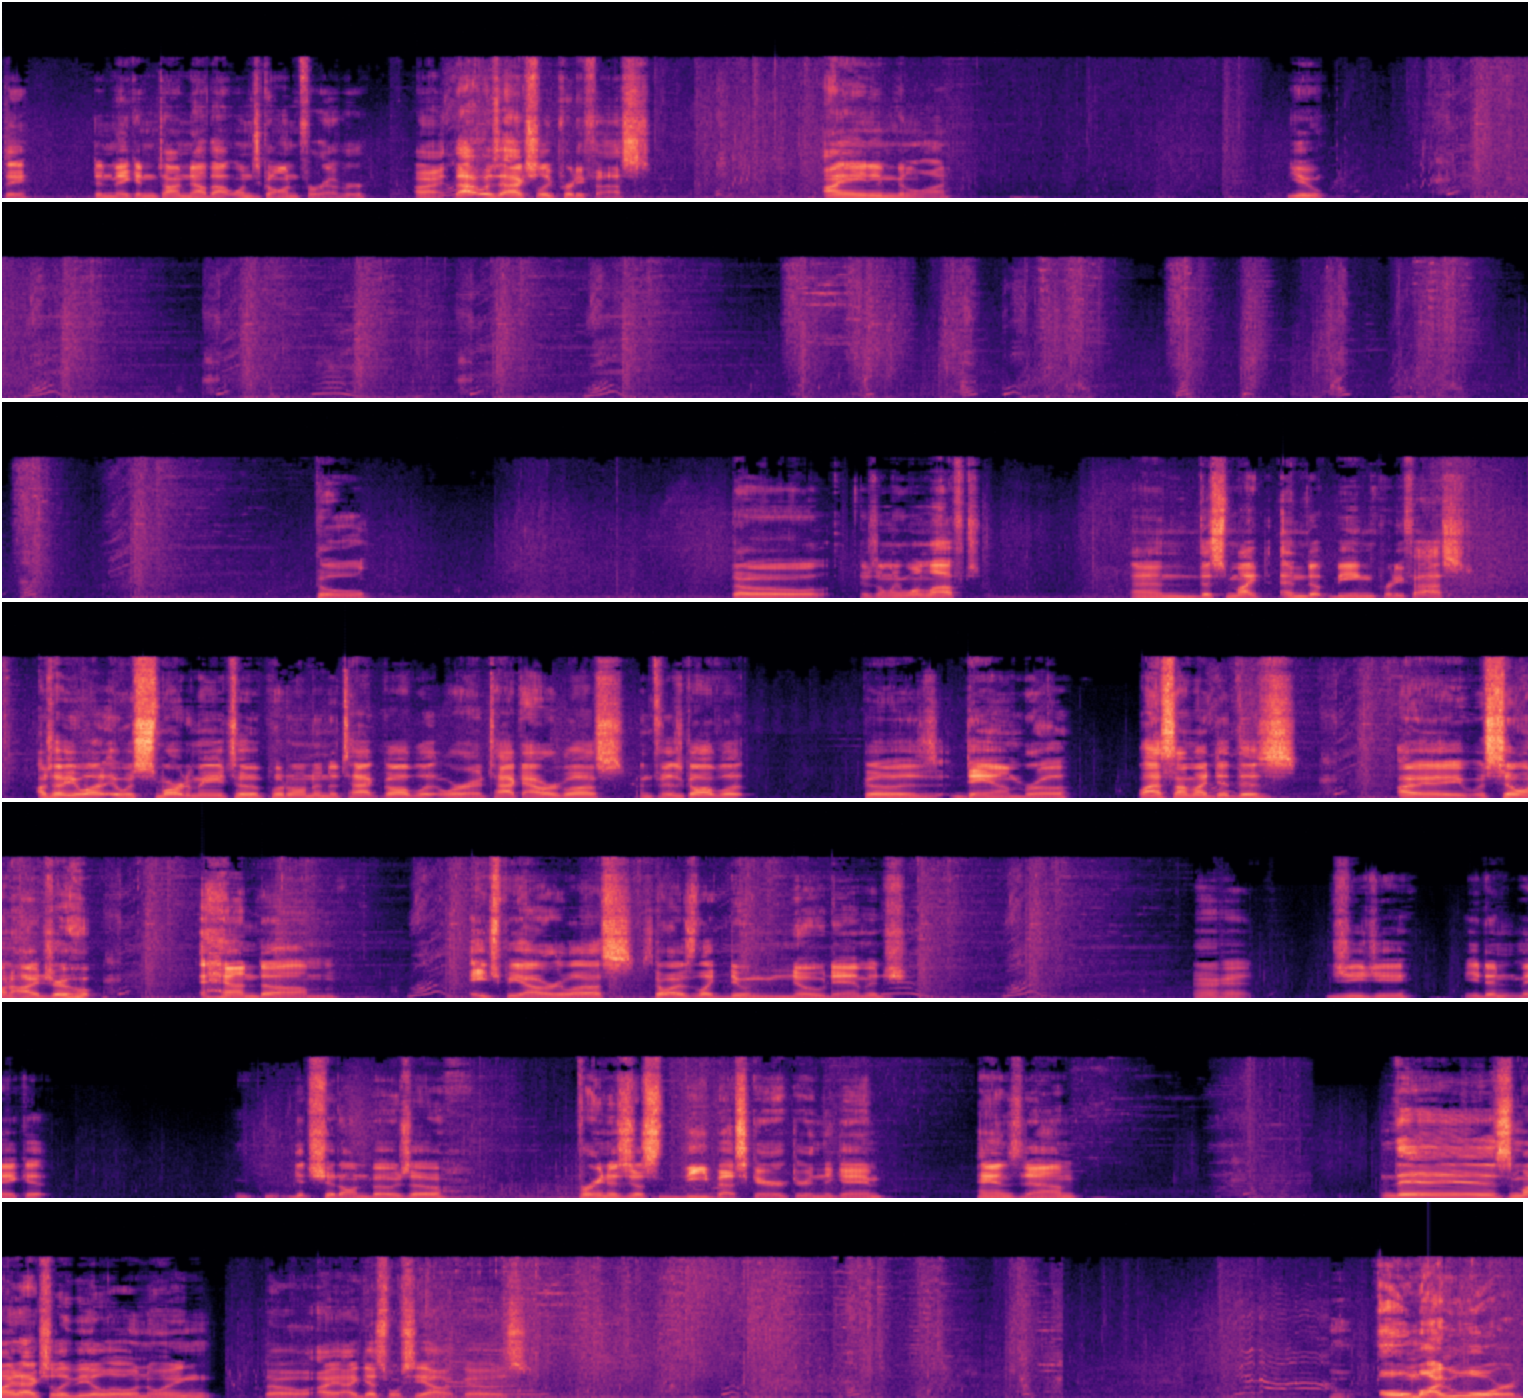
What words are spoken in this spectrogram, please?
50. Didn't make it in time. Now that one's gone forever. Alright, that was actually pretty fast. I ain't even gonna lie. You. One left. And this might end up being pretty fast. I'll tell you what, it was smart of me to put on an attack goblet or attack hourglass and phys goblet. Cause damn, bro. Last time I did this, I was still on hydro and um HP hourglass, so I was like doing no damage. Alright. GG. You didn't make it. Get shit on, Bozo. Furina's just the best character in the game. Hands down. This might actually be a little annoying, so I, I guess we'll see how it goes. Oh my lord!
